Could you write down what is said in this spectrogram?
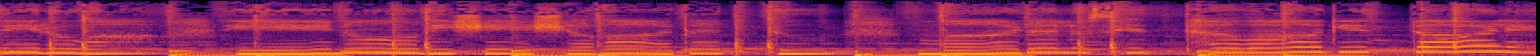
ಸ್ಮಿತವಿರುವ ಏನೋ ವಿಶೇಷವಾದದ್ದು. ಮಾಡಲು ಸಿದ್ಧವಾಗಿದ್ದಾಳೆ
